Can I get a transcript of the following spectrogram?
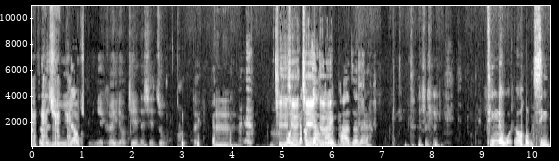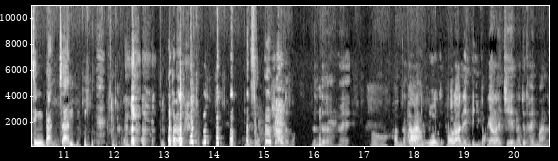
甚至去药局也可以有戒烟的协助啊。对，嗯，其实哦，现在你刚戒烟刚讲那一，趴真的听得我都心惊胆战。没什么可怕的嘛，真的，哎，哦，很那当然怕。你如果很怕到了安宁病房要来戒，那就太慢了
